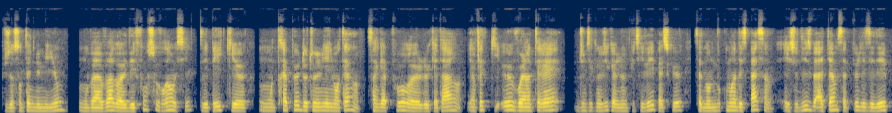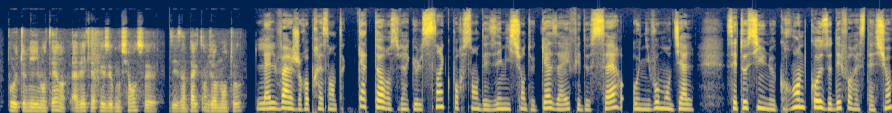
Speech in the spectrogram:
plusieurs centaines de millions. On va avoir des fonds souverains aussi. C'est des pays qui ont très peu d'autonomie alimentaire, Singapour, le Qatar, et en fait qui eux voient l'intérêt d'une technologie la viande cultivée parce que ça demande beaucoup moins d'espace et ils se disent bah, à terme ça peut les aider pour l'autonomie alimentaire avec la prise de conscience euh, des impacts environnementaux. L'élevage représente 14,5% des émissions de gaz à effet de serre au niveau mondial. C'est aussi une grande cause de déforestation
